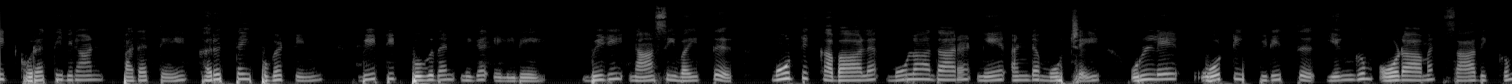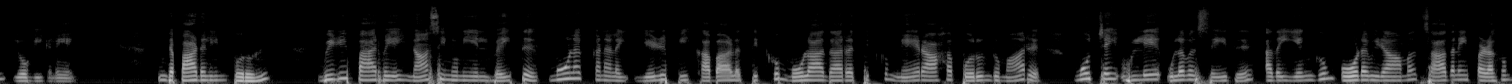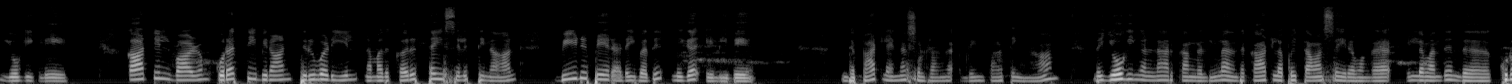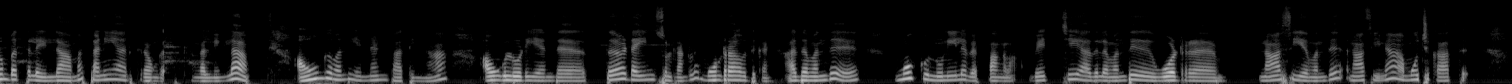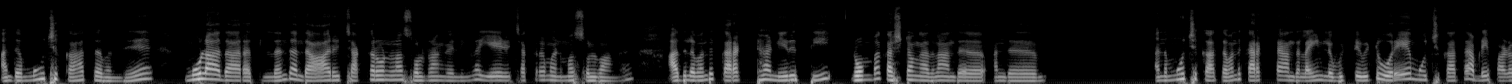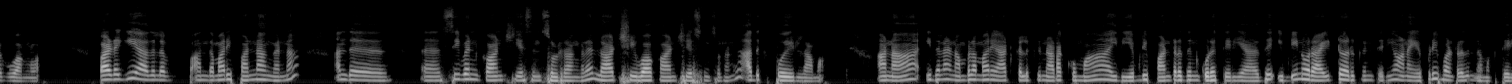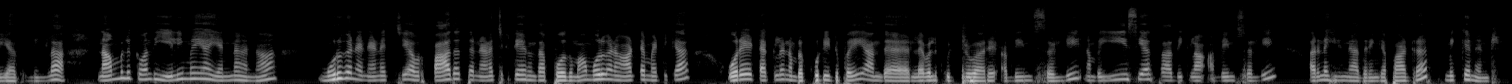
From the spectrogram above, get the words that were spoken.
வீட்டிற் குறத்திபிரான் பதத்தே கருத்தைப் புகட்டின் வீட்டிற் புகுதன் மிக எளிதே. விழி நாசி வைத்து மூட்டிக் கபால மூலாதார நேர் அண்ட மூச்சை உள்ளே ஓட்டிப் பிடித்து எங்கும் ஓடாமற் சாதிக்கும் யோகிகளே. இந்தப் பாடலின் பொருள் விழி பார்வையை நாசி நுனியில் வைத்து மூலக்கனலை எழுப்பி கபாலத்திற்கும் மூலாதாரத்திற்கும் நேராகப் பொருந்துமாறு மூச்சை உள்ளே உலவச் செய்து அதை எங்கும் ஓடவிடாமல் சாதனை பழகும் யோகிகளே. காட்டில் வாழும் குறத்திபிரான் திருவடியில் நமது கருத்தை செலுத்தினால் வீடு பேறடைவது மிக எளிதே. இந்த பாட்டுல என்ன சொல்றாங்க அப்படின்னு பார்த்தீங்கன்னா இந்த யோகிங்கள்லாம் இருக்காங்க இல்லைங்களா? அந்த காட்டில் போய் தவம் செய்கிறவங்க இல்லை வந்து இந்த குடும்பத்தில் இல்லாமல் தனியாக இருக்கிறவங்க இருக்காங்க இல்லைங்களா? அவங்க வந்து என்னன்னு பார்த்தீங்கன்னா அவங்களுடைய இந்த தேர்ட் ஐன்னு சொல்றாங்கல்ல மூன்றாவது கண். அதை வந்து மூக்கு நுனியில் வைப்பாங்களாம். வச்சு அதில் வந்து ஓடுற நாசியை வந்து நாசினா மூச்சு காத்து. அந்த மூச்சு காற்றை வந்து மூலாதாரத்துலேருந்து அந்த ஆறு சக்கரம்லாம் சொல்கிறாங்க இல்லைங்களா? ஏழு சக்கரம் என்னமோ சொல்லுவாங்க அதில் வந்து கரெக்டாக நிறுத்தி ரொம்ப கஷ்டங்க அதெல்லாம். அந்த அந்த அந்த மூச்சு காற்றை வந்து கரெக்டாக அந்த லைனில் விட்டு விட்டு ஒரே மூச்சு காற்றை அப்படியே பழகுவாங்களாம். பழகி அதில் அந்த மாதிரி பண்ணாங்கன்னா அந்த சிவன் கான்ஷியஸ்ன்னு சொல்கிறாங்களே லார்ட் சிவா கான்ஷியஸ்ன்னு சொல்கிறாங்களா அதுக்கு போயிடலாமா ஆனால் இதெல்லாம் நம்மள மாதிரி ஆட்களுக்கு நடக்குமா? இது எப்படி பண்ணுறதுன்னு கூட தெரியாது. இப்படின்னு ஒரு ஐட்டம் இருக்குன்னு தெரியும். ஆனால் எப்படி பண்ணுறதுன்னு நமக்கு தெரியாது இல்லைங்களா? நம்மளுக்கு வந்து எளிமையாக என்னன்னா முருகனை நினச்சி அவர் பாதத்தை நினச்சிக்கிட்டே இருந்தால் போதுமா? முருகனை ஆட்டோமேட்டிக்காக ஒரே டக்கில் நம்மளை கூட்டிகிட்டு போய் அந்த லெவலுக்கு விட்டுருவாரு அப்படின்னு சொல்லி நம்ம ஈஸியாக சாதிக்கலாம் அப்படின்னு சொல்லி அருணகிரிநாதர் இங்கே பாடுறார். மிக்க நன்றி.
